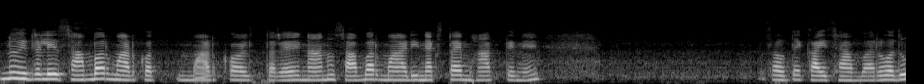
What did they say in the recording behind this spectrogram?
ಇನ್ನು ಇದರಲ್ಲಿ ಸಾಂಬಾರು ಮಾಡ್ಕೊ ಮಾಡ್ಕೊಳ್ತಾರೆ. ನಾನು ಸಾಂಬಾರು ಮಾಡಿ ನೆಕ್ಸ್ಟ್ ಟೈಮ್ ಹಾಕ್ತೀನಿ. ಸೌತೆಕಾಯಿ ಸಾಂಬಾರು, ಅದು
